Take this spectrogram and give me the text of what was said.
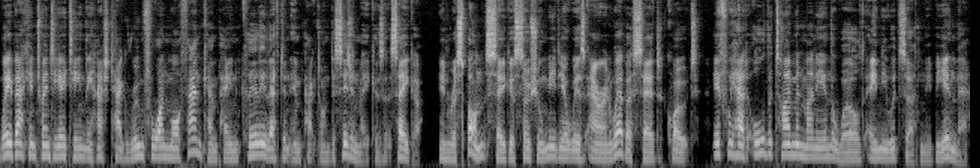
Way back in 2018, the hashtag Room for One More fan campaign clearly left an impact on decision makers at Sega. In response, Sega's social media whiz Aaron Webber said, quote, if we had all the time and money in the world, Amy would certainly be in there.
